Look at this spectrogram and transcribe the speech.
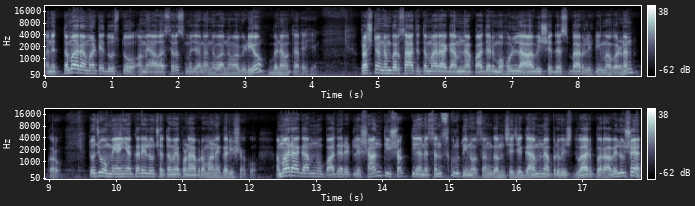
અને તમારા માટે, દોસ્તો, અમે આવા સરસ મજાના નવા નવા વીડિયો બનાવતા રહીએ. પ્રશ્ન નંબર સાત, તમારા ગામના પાદર મહોલ્લા વિશે દસ બાર લીટીમાં વર્ણન કરો. તો જો મેં અહીંયા કરેલું છે, તમે પણ આ પ્રમાણે કરી શકો. અમારા ગામનું પાદર એટલે શાંતિ, શક્તિ અને સંસ્કૃતિનો સંગમ છે, જે ગામના પ્રવેશ દ્વાર પર આવેલું છે.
